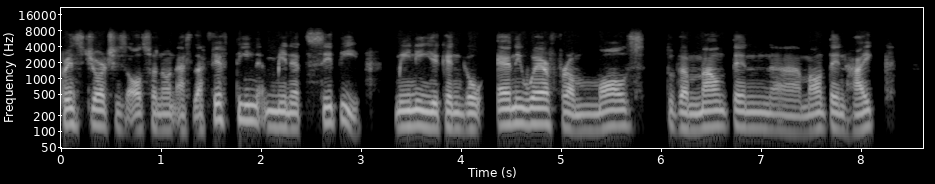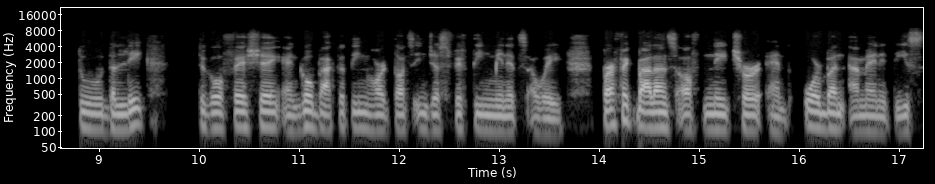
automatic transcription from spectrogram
Prince George is also known as the 15-minute city, meaning you can go anywhere from malls to the mountain uh, mountain hike to the lake to go fishing and go back to Tim Hortons in just 15 minutes away. Perfect balance of nature and urban amenities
